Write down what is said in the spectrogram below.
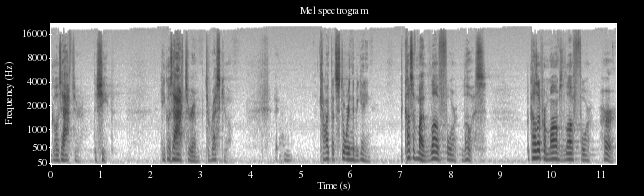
goes after the sheep. He goes after him to rescue him. Kind of like that story in the beginning. Because of my love for Lois, because of her mom's love for her,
